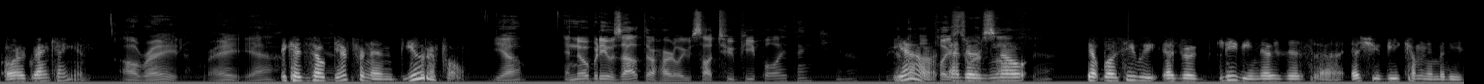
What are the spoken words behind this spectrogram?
or Grand Canyon Oh, right. Right. Yeah. because it's so Yeah. different and beautiful. Yeah. And nobody was out there hardly. We saw two people, I think. You know. We had Yeah, place and to there's ourselves. Yeah. Yeah, well, see, we as we're leaving, there's this uh, SUV coming in with these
